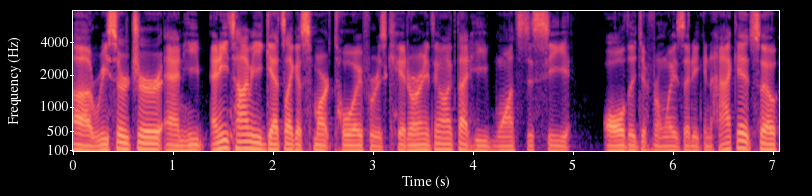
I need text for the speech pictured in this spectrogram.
uh, researcher, and he anytime he gets like a smart toy for his kid or anything like that, he wants to see all the different ways that he can hack it. So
